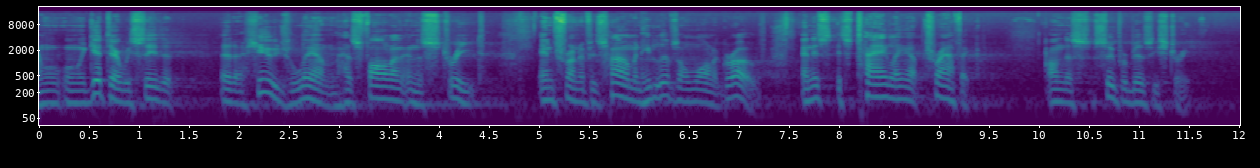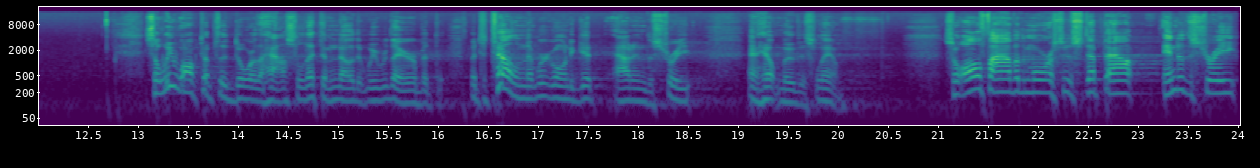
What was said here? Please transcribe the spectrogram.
and when we get there, we see that, that a huge limb has fallen in the street in front of his home, and he lives on Walnut Grove. And it's, it's tangling up traffic on this super busy street. So we walked up to the door of the house to let them know that we were there, but, to, but to tell them that we're going to get out in the street and help move this limb. So all five of the Morrises stepped out into the street,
